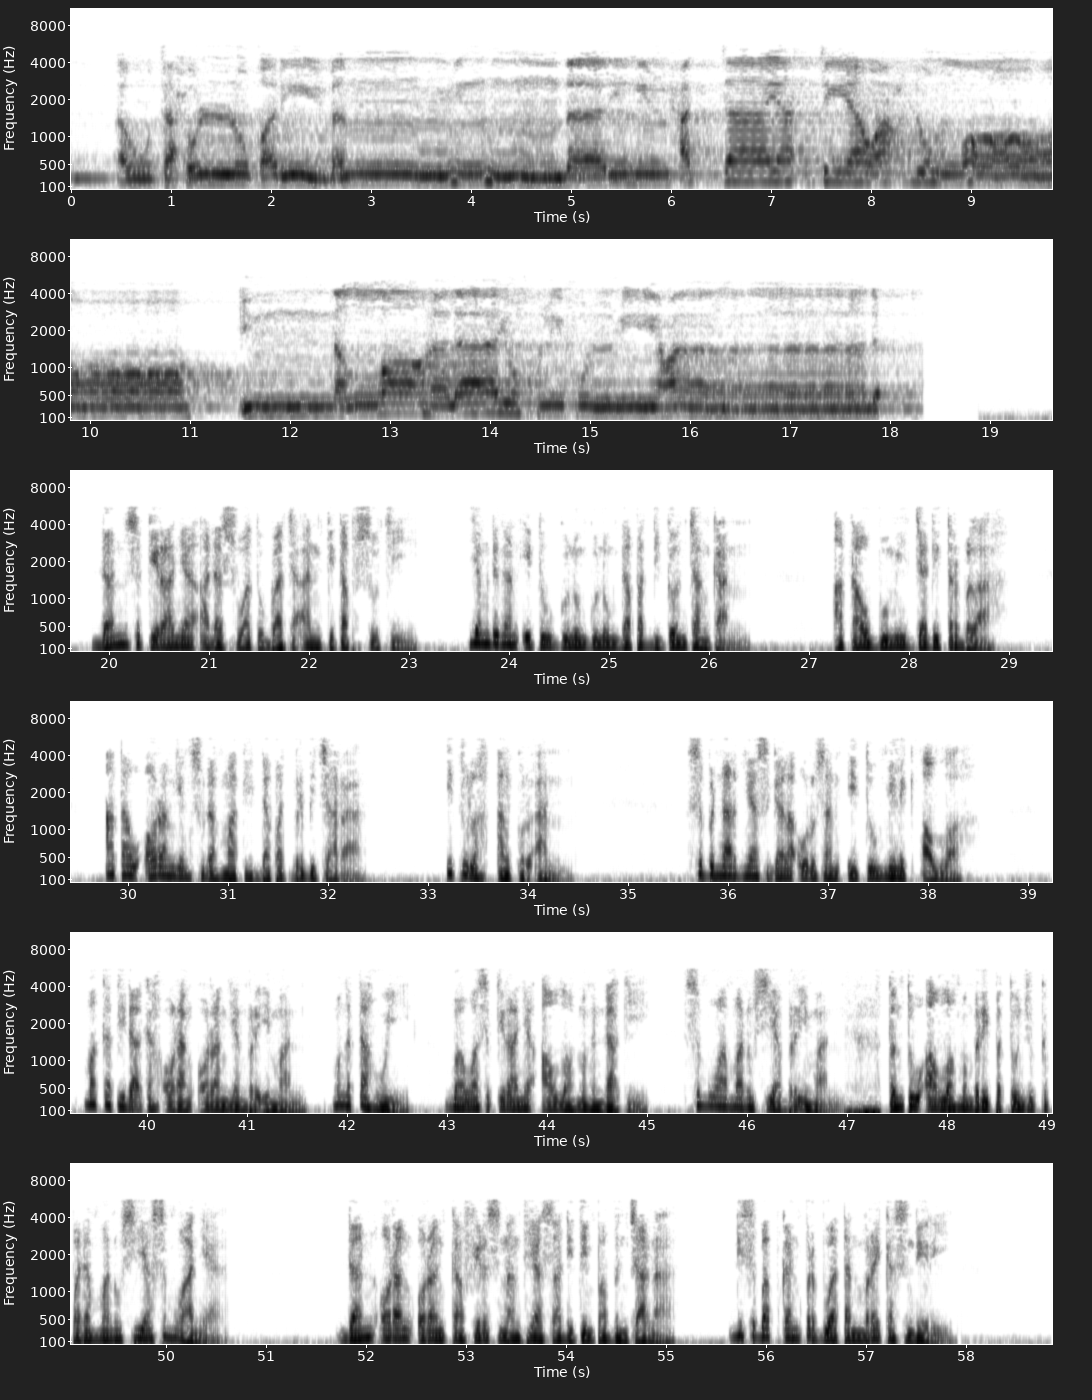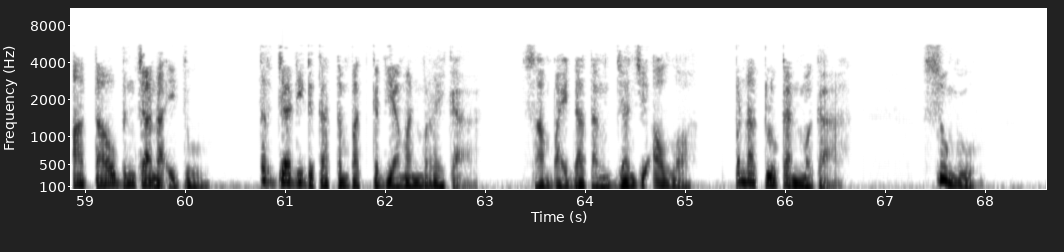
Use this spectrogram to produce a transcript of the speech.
أو تحل قريبا من دارهم حتى يأتي وعد الله إن الله لا يخلف الميعاد Dan sekiranya ada suatu bacaan kitab suci, yang dengan itu gunung-gunung dapat digoncangkan, atau bumi jadi terbelah, atau orang yang sudah mati dapat berbicara, itulah Al-Quran. Sebenarnya segala urusan itu milik Allah. Maka tidakkah orang-orang yang beriman mengetahui bahwa sekiranya Allah menghendaki semua manusia beriman, tentu Allah memberi petunjuk kepada manusia semuanya. Dan orang-orang kafir senantiasa ditimpa bencana disebabkan perbuatan mereka sendiri, atau bencana itu terjadi dekat tempat kediaman mereka sampai datang janji Allah penaklukan Mekah. Sungguh,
